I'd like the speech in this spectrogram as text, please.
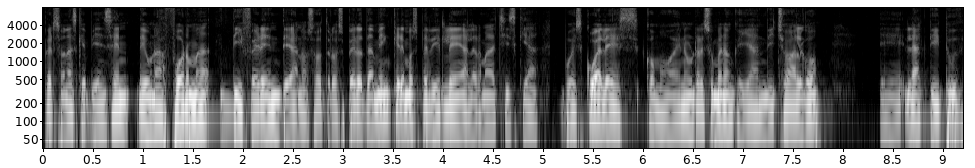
personas que piensen de una forma diferente a nosotros. Pero también queremos pedirle a la hermana Chisquia, pues cuál es, como en un resumen, aunque ya han dicho algo, eh, la actitud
